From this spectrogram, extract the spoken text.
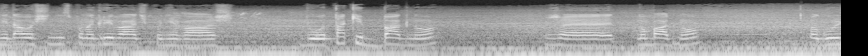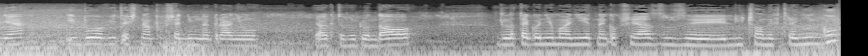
Nie dało się nic ponagrywać, ponieważ było takie bagno, że no bagno ogólnie i było widać na poprzednim nagraniu jak to wyglądało. Dlatego nie ma ani jednego przejazdu z y, liczonych treningów.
